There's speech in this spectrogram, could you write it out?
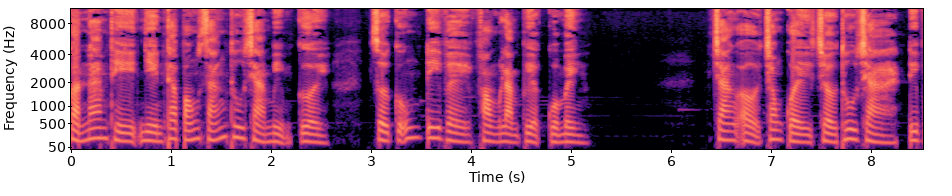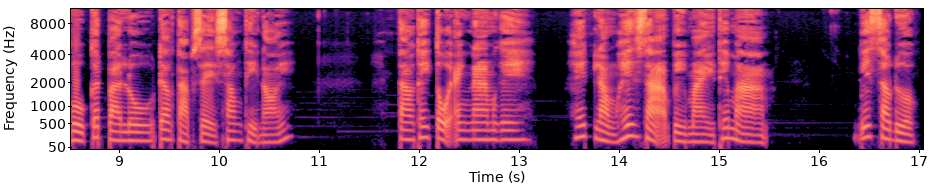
Còn Nam thì nhìn theo bóng dáng Thu Trà mỉm cười, rồi cũng đi về phòng làm việc của mình. Trang ở trong quầy chờ Thu Trà đi vô cất ba lô đeo tạp dề xong thì nói Tao thấy tội anh Nam ghê, hết lòng hết dạ vì mày thế mà. Biết sao được,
